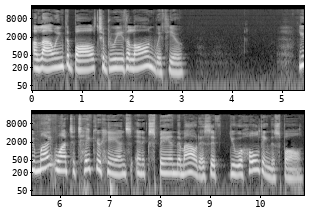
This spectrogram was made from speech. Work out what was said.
allowing the ball to breathe along with you. You might want to take your hands and expand them out as if you were holding this ball,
